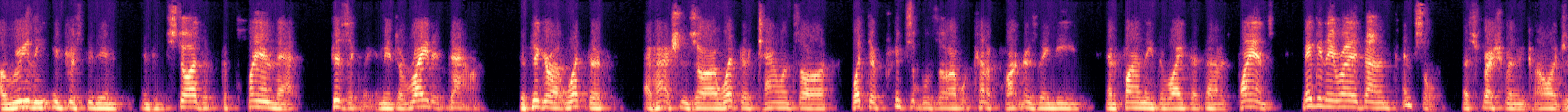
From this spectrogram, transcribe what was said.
are really interested in and to start to, to plan that physically. I mean, to write it down, to figure out what their passions are, what their talents are, what their principles are, what kind of partners they need, and finally to write that down as plans. Maybe they write it down in pencil as freshmen in college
